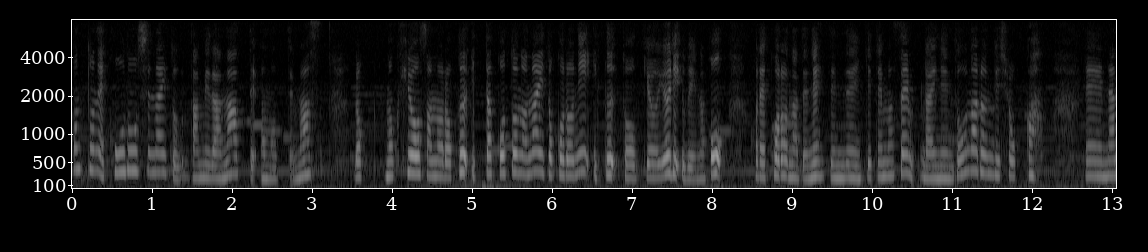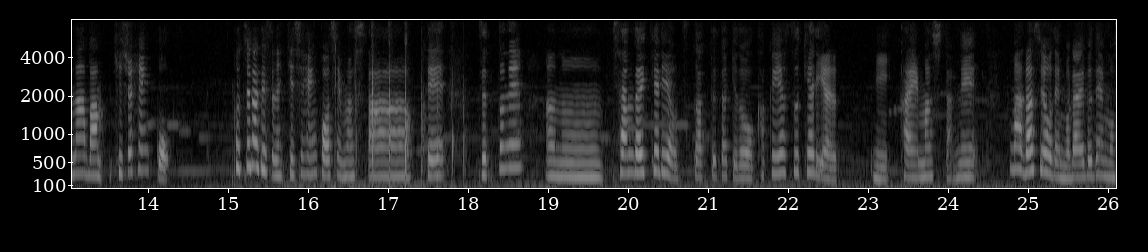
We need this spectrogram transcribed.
本当ね行動しないとダメだなって思ってます。目標その6行ったことのないところに行く東京より上の方。これコロナでね全然行けてません。来年どうなるんでしょうか、えー、7番機種変更。こちらですね機種変更しました。でずっとねあのー、3大キャリアを使ってたけど格安キャリアに変えましたね。まあラジオでもライブでも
